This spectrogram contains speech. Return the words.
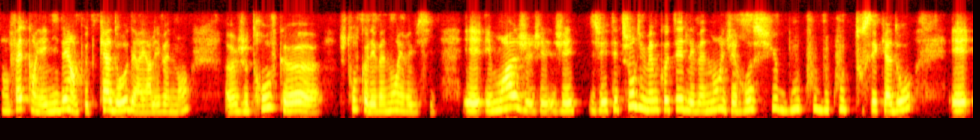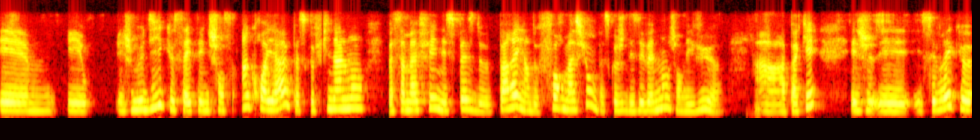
en fait, quand il y a une idée un peu de cadeau derrière l'événement, euh, je trouve que, que l'événement est réussi. Et, moi, j'ai été toujours du même côté de l'événement et j'ai reçu beaucoup, beaucoup de tous ces cadeaux. Et, et, je me dis que ça a été une chance incroyable parce que finalement, bah, ça m'a fait une espèce de, pareil, hein, de formation parce que des événements, j'en ai vu euh, un, paquet. Et, c'est vrai que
